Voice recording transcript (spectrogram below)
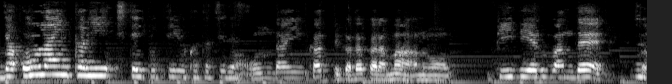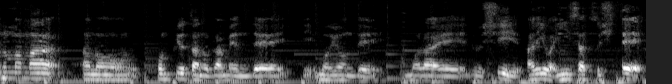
じゃあ、オンライン化にしていくっていう形です。オンライン化っていうか、だから、まあ、あの、PDF 版で、そのまま、うん、あの、コンピューターの画面でも読んでもらえるし、あるいは印刷して、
